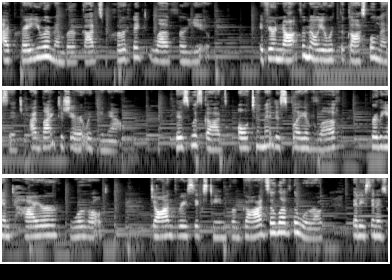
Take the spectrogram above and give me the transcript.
I pray you remember God's perfect love for you. If you're not familiar with the gospel message, I'd like to share it with you now. This was God's ultimate display of love for the entire world. John 3:16 For God so loved the world that he sent his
